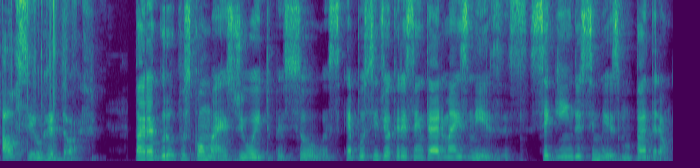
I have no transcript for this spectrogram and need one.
ao seu redor. Para grupos com mais de oito pessoas, é possível acrescentar mais mesas, seguindo esse mesmo padrão.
